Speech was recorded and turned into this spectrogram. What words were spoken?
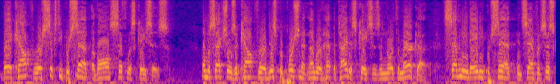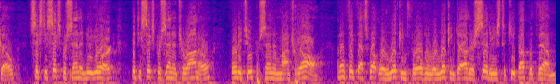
they account for 60% of all syphilis cases. Homosexuals account for a disproportionate number of hepatitis cases in North America, 70 to 80% in San Francisco, 66% in New York, 56% in Toronto, 42% in Montreal. I don't think that's what we're looking for when we're looking to other cities to keep up with them.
